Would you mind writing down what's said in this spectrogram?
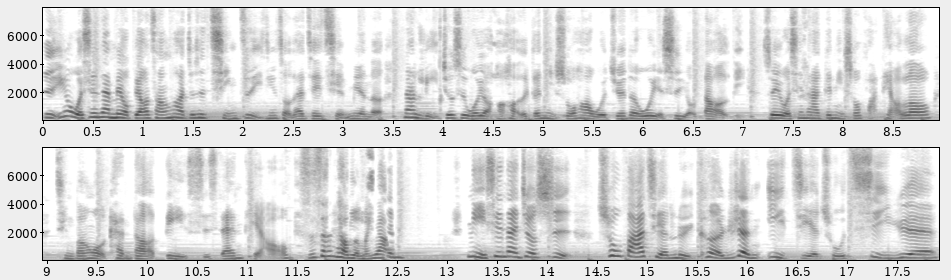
是因为我现在没有标脏话，就是情字已经走在最前面了。那理就是我有好好的跟你说话，我觉得我也是有道理，所以我现在要跟你说法条喽，请帮我看到第十三条。十三条怎么样？你，你现在就是出发前旅客任意解除契约。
